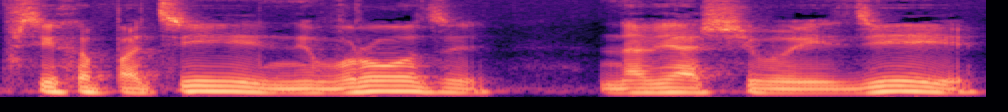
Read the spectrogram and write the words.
психопатии, неврозы, навязчивые идеи,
